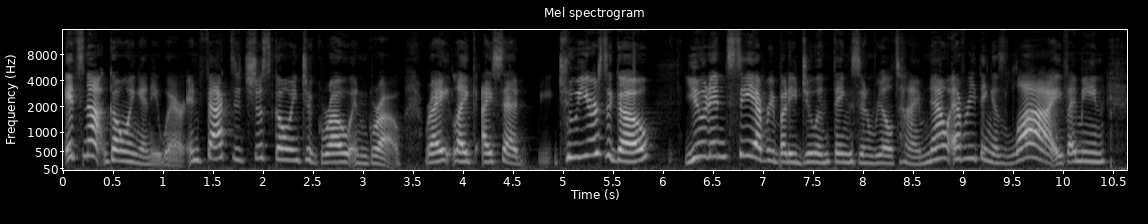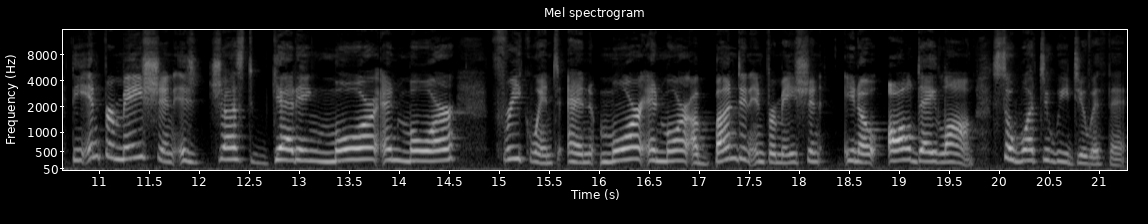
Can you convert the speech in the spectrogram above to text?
it's not going anywhere in fact it's just going to grow and grow right like i said 2 years ago you didn't see everybody doing things in real time. Now everything is live. I mean, the information is just getting more and more frequent and more and more abundant information, you know, all day long. So what do we do with it?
